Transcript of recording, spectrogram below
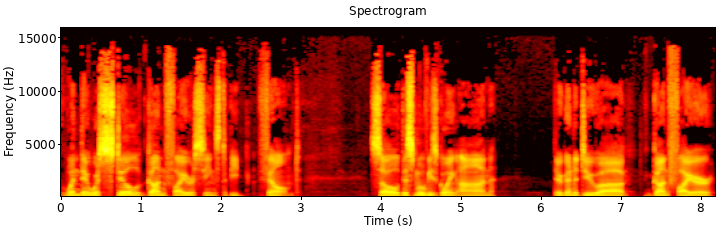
when there were still gunfire scenes to be filmed. So this movie's going on. They're going to do uh, gunfire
